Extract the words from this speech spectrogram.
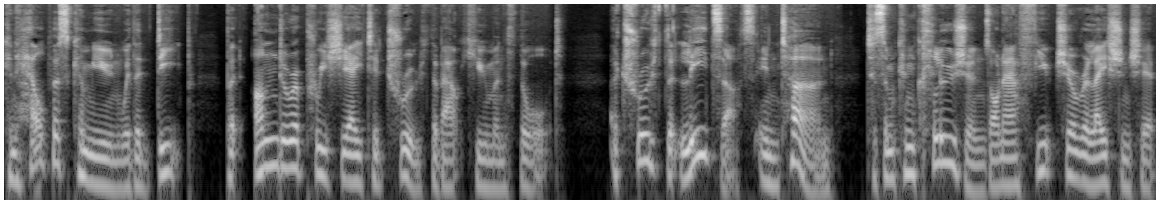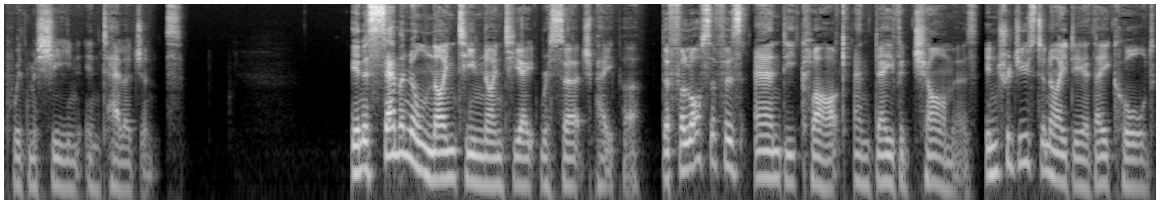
can help us commune with a deep but underappreciated truth about human thought, a truth that leads us, in turn, to some conclusions on our future relationship with machine intelligence. In a seminal 1998 research paper, the philosophers Andy Clark and David Chalmers introduced an idea they called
